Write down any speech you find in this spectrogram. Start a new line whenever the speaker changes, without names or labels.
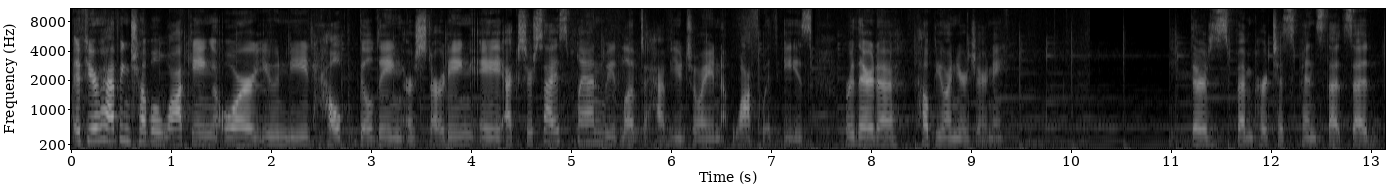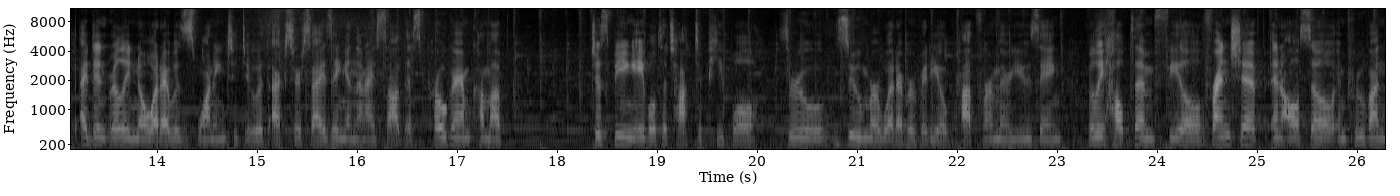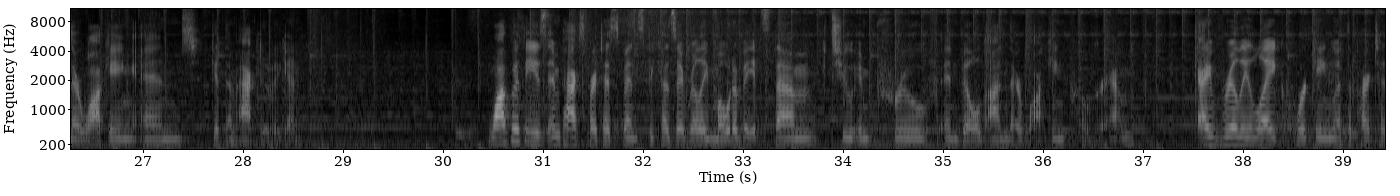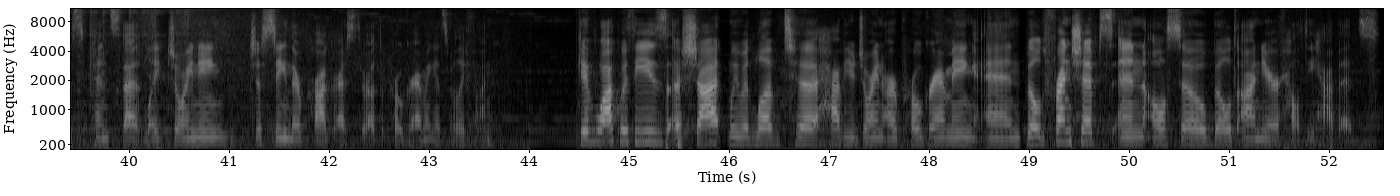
If you're having trouble walking or you need help building or starting a exercise plan, we'd love to have you join Walk with Ease. We're there to help you on your journey. There's been participants that said, I didn't really know what I was wanting to do with exercising and then I saw this program come up. Just being able to talk to people through Zoom or whatever video platform they're using really help them feel friendship and also improve on their walking and get them active again. Walk with Ease impacts participants because it really motivates them to improve and build on their walking program. I really like working with the participants that like joining, just seeing their progress throughout the programming is really fun. Give Walk with Ease a shot. We would love to have you join our programming and build friendships and also build on your healthy habits.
